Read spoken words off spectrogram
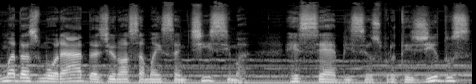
uma das moradas de Nossa Mãe Santíssima, recebe seus protegidos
